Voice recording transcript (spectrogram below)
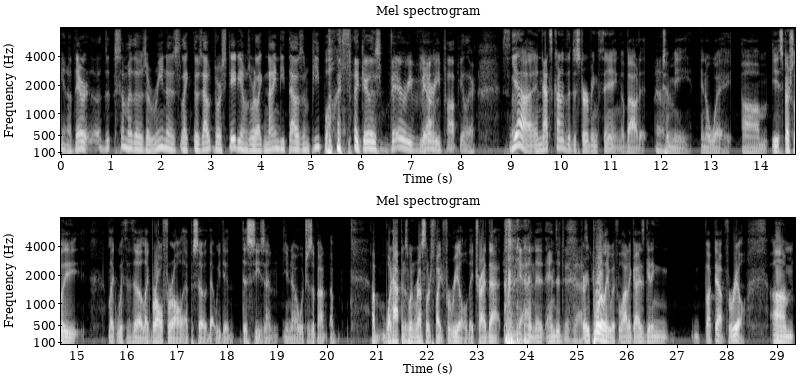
you know, there uh, some of those arenas like those outdoor stadiums were like 90,000 people. it's like it was very very yeah. popular. So. Yeah, and that's kind of the disturbing thing about it uh, to me in a way. Um, especially like with the like brawl for all episode that we did this season, you know, which is about a, a, what happens when wrestlers fight for real. They tried that, yeah. and it ended Disaster. very poorly with a lot of guys getting fucked up for real. Um,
